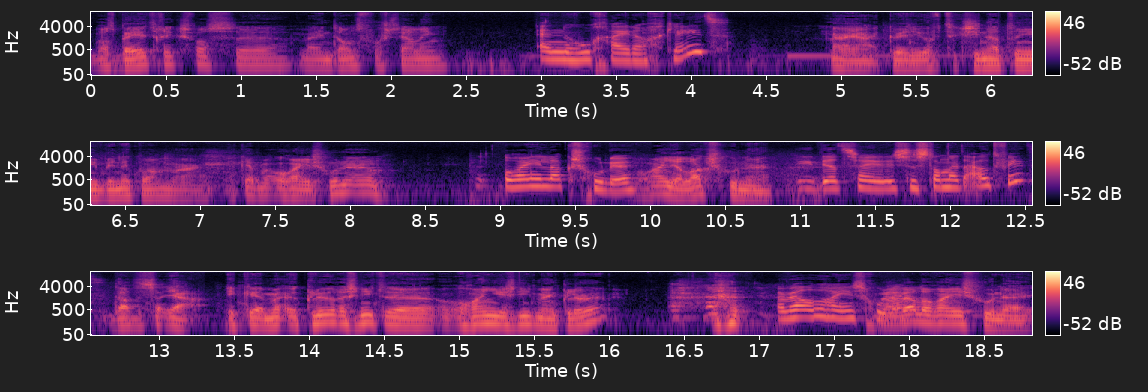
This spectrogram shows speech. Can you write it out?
was Beatrix was, bij een dansvoorstelling. En hoe ga je dan gekleed? Nou ja, ik weet niet of je het gezien had toen je binnenkwam, maar ik heb mijn oranje schoenen aan. Oranje lakschoenen. Oranje lakschoenen. Die- Dat is- is de standaard outfit? Dat is, ja, ik, eh, mijn kleur is niet, eh, oranje is niet mijn kleur. Maar wel oranje schoenen. Maar wel oranje schoenen.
